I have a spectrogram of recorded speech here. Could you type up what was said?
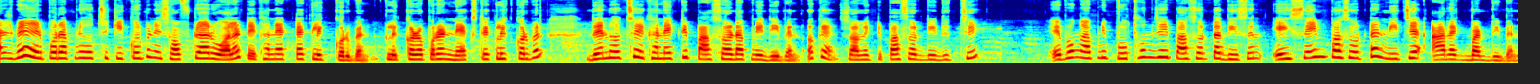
আসবে, এরপর আপনি হচ্ছে কি করবেন, এই সফটওয়্যার ওয়ালেট এখানে একটা ক্লিক করবেন। ক্লিক করার পরে নেক্সটে ক্লিক করবেন। দেন হচ্ছে এখানে একটি পাসওয়ার্ড আপনি দিবেন ওকে সো আমি একটি পাসওয়ার্ড দিয়ে দিচ্ছি। এবং আপনি প্রথম যেই পাসওয়ার্ডটা দিয়েছেন, এই সেম পাসওয়ার্ডটা নিচে আর একবার দিবেন।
